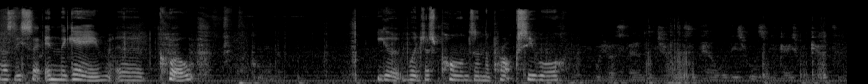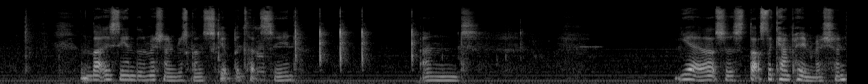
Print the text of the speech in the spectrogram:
As they say in the game, uh, quote, we're just pawns in the proxy war. A. And that is the end of the mission. I'm just going to skip the cutscene. And yeah, that's just that's the campaign mission.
